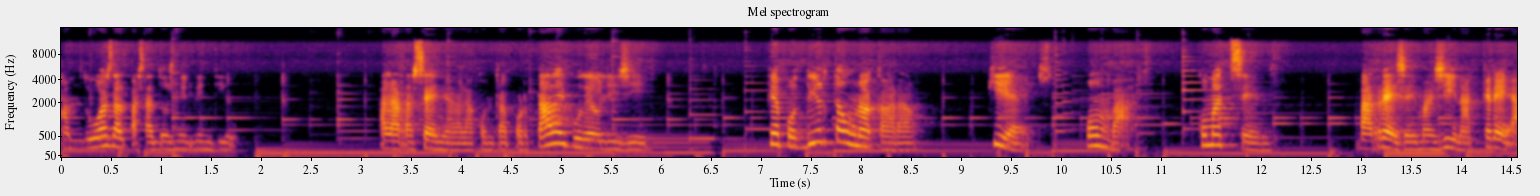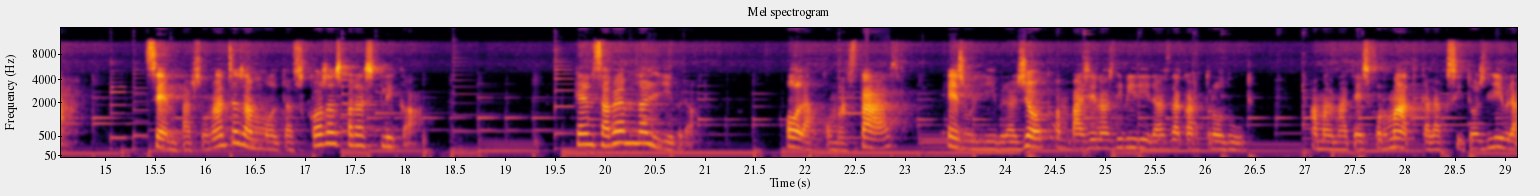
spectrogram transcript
amb dues del passat 2021. A la ressenya de la contraportada hi podeu llegir Què pot dir-te una cara? Qui ets? On vas? Com et sents? Barreja, imagina, crea. 100 personatges amb moltes coses per explicar. Què en sabem del llibre? Hola, com estàs? És un llibre-joc amb pàgines dividides de cartró dur, amb el mateix format que l'exitós llibre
